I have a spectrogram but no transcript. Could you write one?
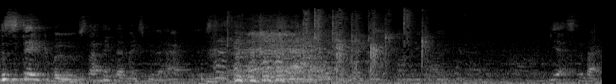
The steak moves. I think that makes me the happiest. yes, the back.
